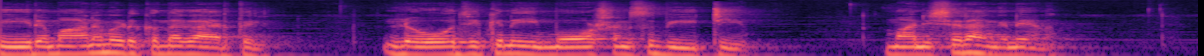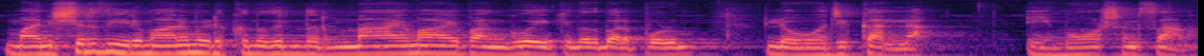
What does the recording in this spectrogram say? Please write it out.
തീരുമാനമെടുക്കുന്ന കാര്യത്തിൽ ലോജിക്കിന് ഇമോഷൻസ് ബീറ്റ് ചെയ്യും. മനുഷ്യരങ്ങനെയാണ്. മനുഷ്യർ തീരുമാനമെടുക്കുന്നതിൽ നിർണായകമായ പങ്ക് വഹിക്കുന്നത് പലപ്പോഴും ലോജിക്കല്ല ഇമോഷൻസാണ്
